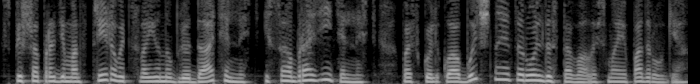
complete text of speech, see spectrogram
спеша продемонстрировать свою наблюдательность и сообразительность, поскольку обычно эта роль доставалась моей подруге.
